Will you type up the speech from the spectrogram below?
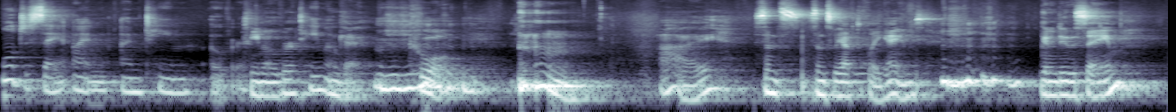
we'll just say I'm I'm team over. Team over? Team over. Okay. Cool. I since since we have to play games, I'm gonna do the same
